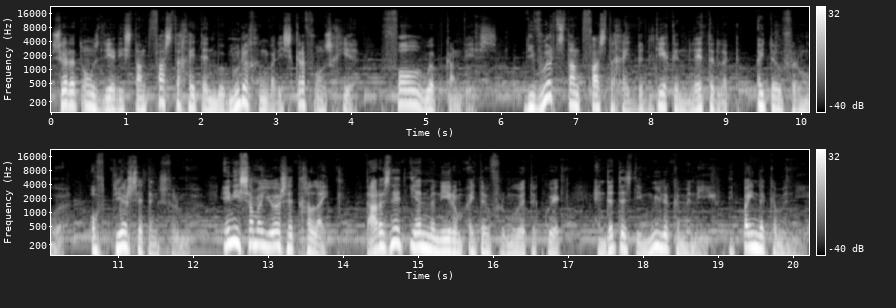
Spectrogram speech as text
sodat ons deur die standvastigheid en bemoediging wat die skrif ons gee, vol hoop kan wees. Die woord standvastigheid beteken letterlik uithou vermoë of deursettingsvermoë. En die Samajeurs het gelyk. Daar is net een manier om uithou vermoë te kweek en dit is die moeilike manier, die pynlike manier,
